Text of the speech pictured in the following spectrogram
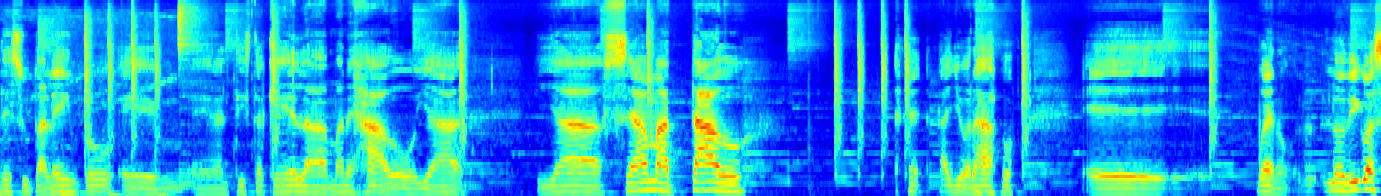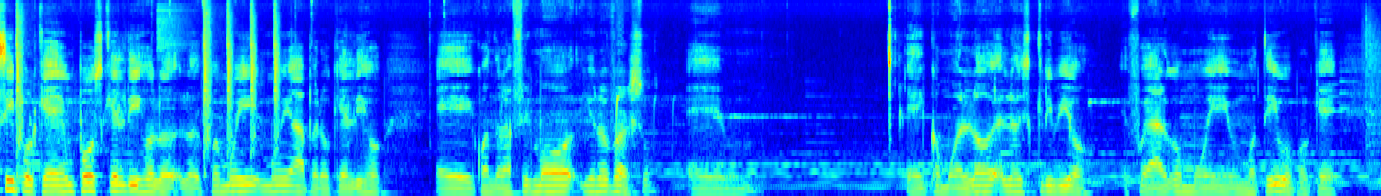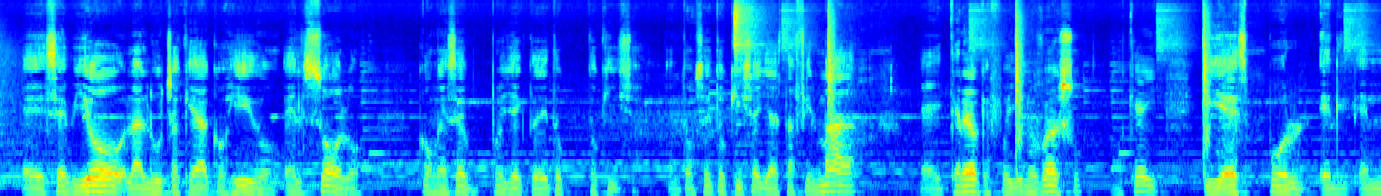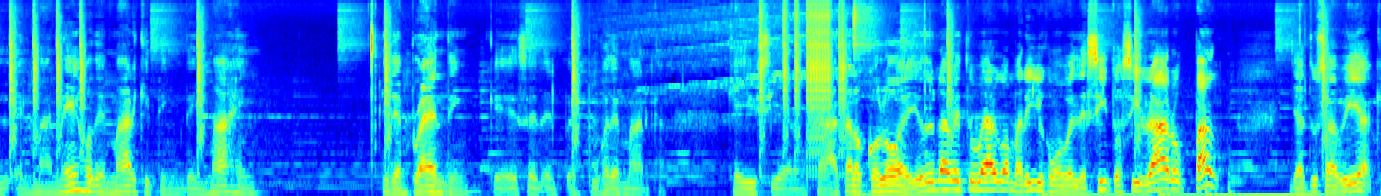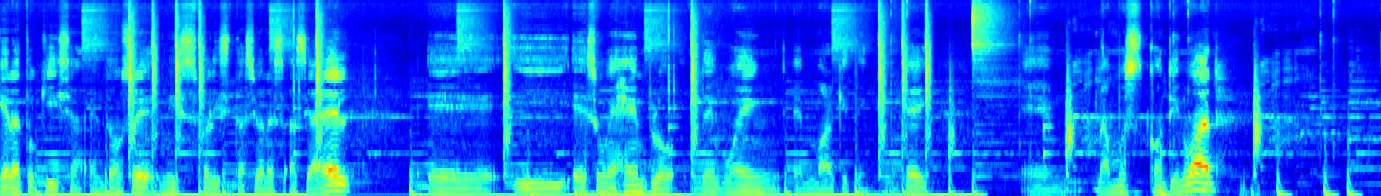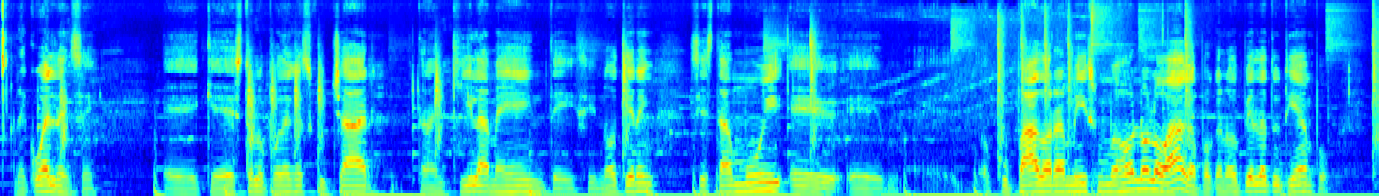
de su talento, em, el artista que él ha manejado, ya ya se ha matado, ha llorado. Eh, bueno, lo digo así porque un post que él dijo fue muy, muy pero que él dijo eh, cuando la firmó Universal, em, eh, como él lo, escribió, fue algo muy emotivo porque se vio la lucha que ha cogido él solo con ese proyecto de Toquilla. Entonces Toquilla ya está filmada. Eh, creo que fue Universal. ¿ok? Y es por el, manejo de marketing, de imagen y de branding, que es el, empuje de marca que ellos hicieron. Hasta los colores. Yo de una vez tuve algo amarillo como verdecito, así raro, ¡pam! Ya tú sabías que era Toquilla. Entonces, mis felicitaciones hacia él. Eh, y es un ejemplo de buen eh, marketing. Okay. Em, vamos a continuar. Recuérdense eh, que esto lo pueden escuchar tranquilamente. Si no tienen, si están muy ocupado ahora mismo, mejor no lo haga porque no pierda tu tiempo.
